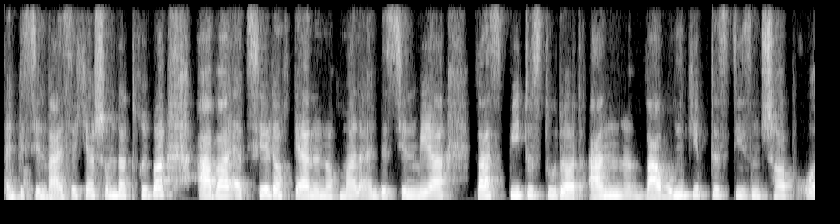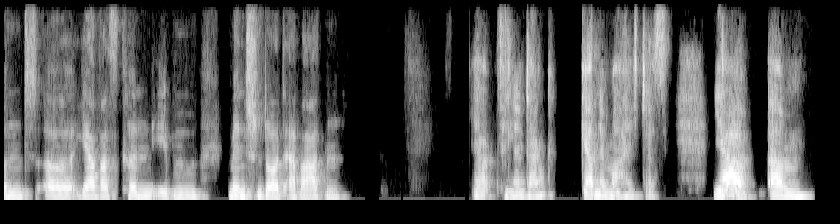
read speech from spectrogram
Ein bisschen weiß ich ja schon darüber, aber erzähl doch gerne noch mal ein bisschen mehr. Was bietest du dort an? Warum gibt es diesen Job und äh, ja, was können eben Menschen dort erwarten? Ja, vielen Dank. Gerne mache ich das. Ja, ähm,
